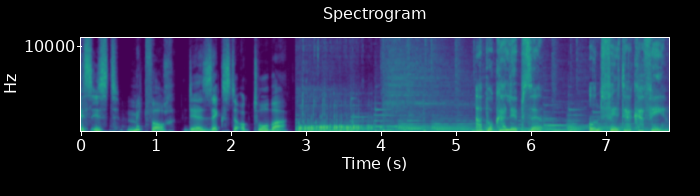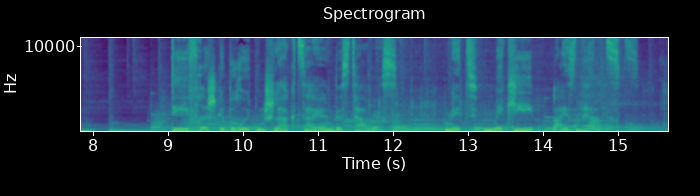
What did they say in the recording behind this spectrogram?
Es ist Mittwoch, der 6. Oktober. Apokalypse und Filterkaffee. Die frisch gebrühten Schlagzeilen des Tages. Mit Mickey Beisenherz.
